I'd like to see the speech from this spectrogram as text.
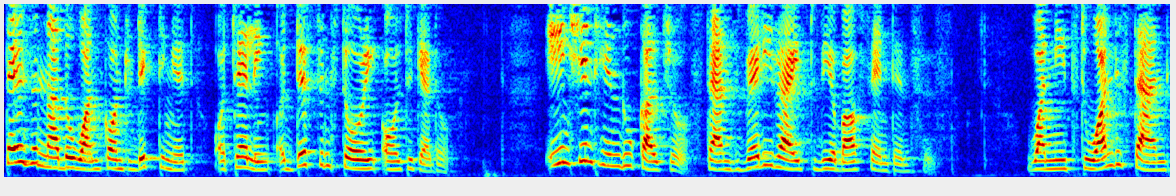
there is another one contradicting it or telling a different story altogether. Ancient Hindu culture stands very right to the above sentences. One needs to understand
